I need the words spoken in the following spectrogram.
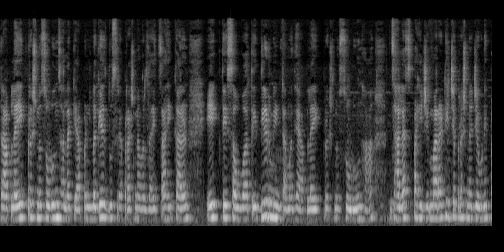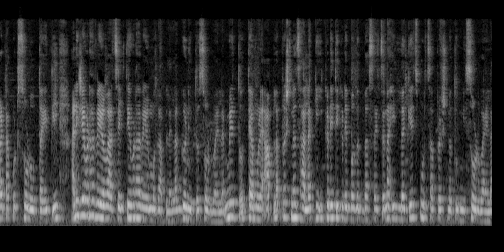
तर आपला एक प्रश्न सोडून झाला की आपण लगेच दुसऱ्या प्रश्नावर जायचं आहे. कारण एक ते सव्वा ते दीड मिनिटामध्ये आपला एक प्रश्न सोडवून हा झालाच पाहिजे. मराठीचे प्रश्न जेवढे पटापट सोडवता येतील आणि जेवढा वेळ वाचेल तेवढा वेळ मग आपल्याला गणित सोडवायला मिळतो. त्यामुळे आपला प्रश्न झाला की इकडे तिकडे बघत बसायचं नाही. लगेच पुढचा प्रश्न तुम्ही सोडवायला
